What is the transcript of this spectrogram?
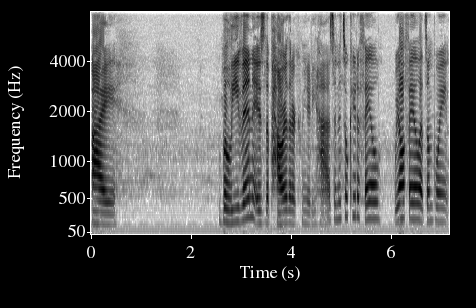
I believe in is the power that our community has and it's okay to fail. We all fail at some point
